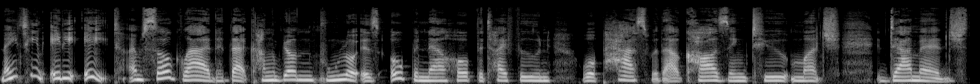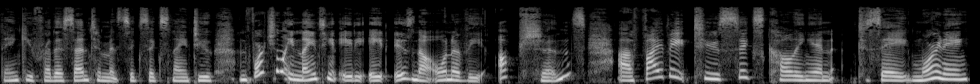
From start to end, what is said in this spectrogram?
1988. I'm so glad that Gangbyeon Bungno is open now. Hope the typhoon will pass without causing too much damage. Thank you for the sentiment, 6692. Unfortunately, 1988 is not one of the options. Uh, 5826 calling in to say morning.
